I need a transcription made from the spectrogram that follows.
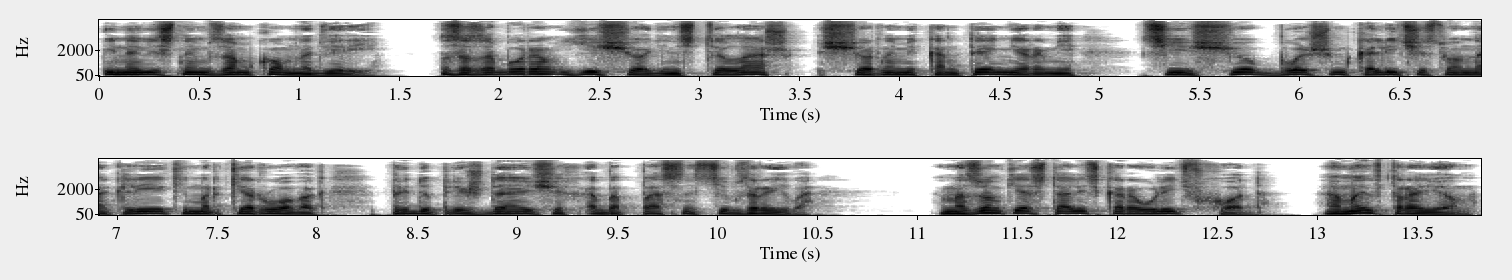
и навесным замком на двери. За забором еще один стеллаж с черными контейнерами с еще большим количеством наклеек и маркировок, предупреждающих об опасности взрыва. Амазонки остались караулить вход, а мы втроем,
